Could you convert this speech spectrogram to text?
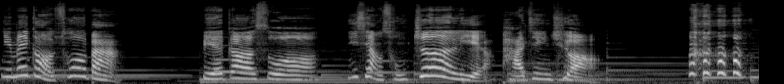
你没搞错吧？别告诉我你想从这里爬进去啊！”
